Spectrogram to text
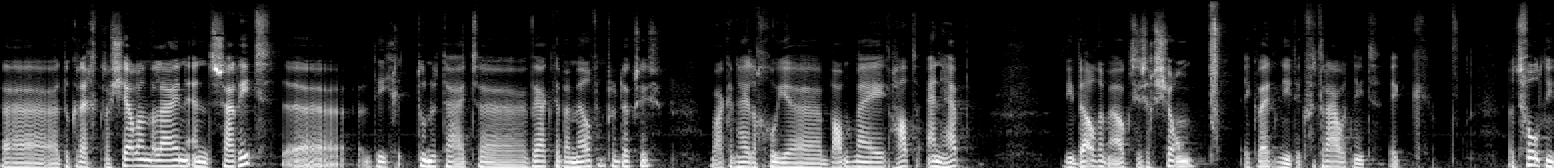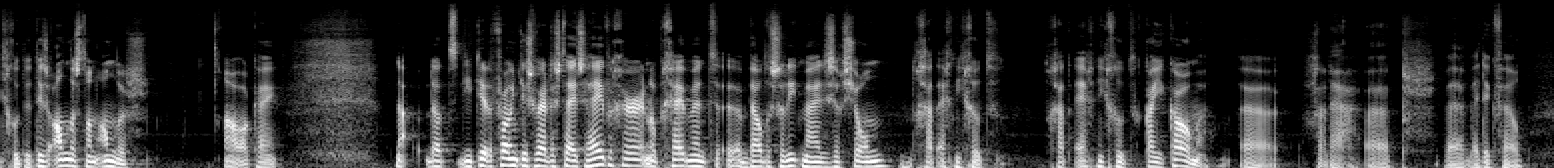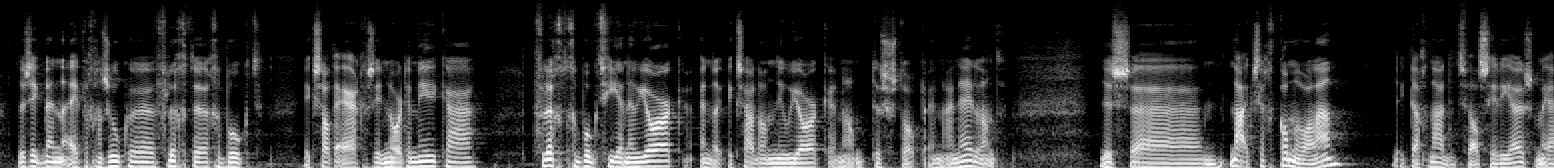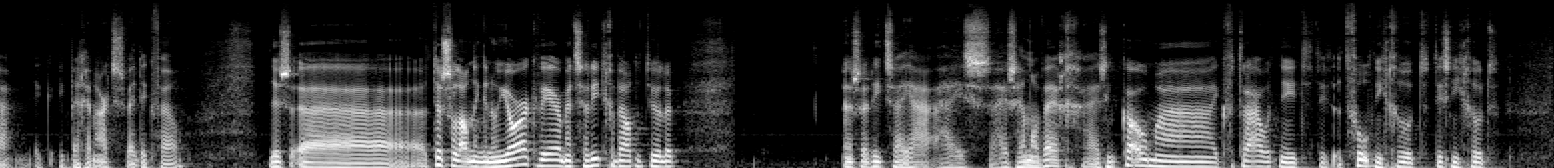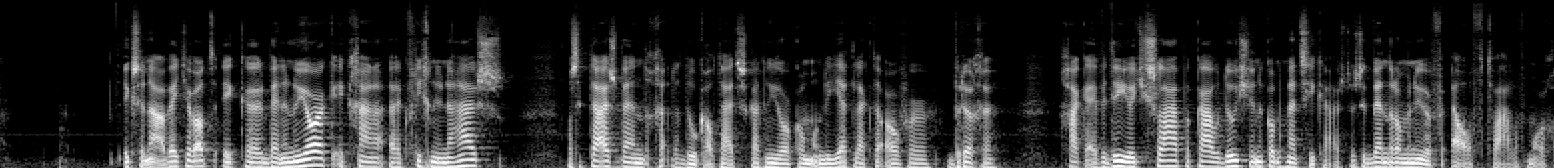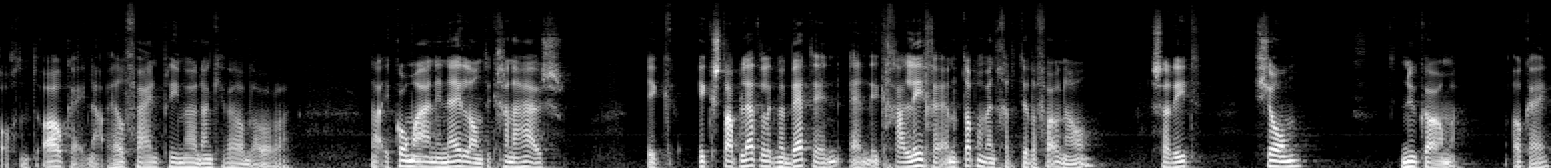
Eh, toen kreeg ik Rachel aan de lijn. En Sarit, eh, die toen de tijd eh, werkte bij Melvin Producties... waar ik een hele goede band mee had en heb... die belde me ook. Die zegt, John, ik weet het niet. Ik vertrouw het niet. Ik, het voelt niet goed. Het is anders dan anders. Oh, oké. Nou, dat, die telefoontjes werden steeds heviger. En op een gegeven moment eh, belde Sarit mij. Die zegt, John, het gaat echt niet goed. Het gaat echt niet goed. Kan je komen? Zei, nou ja, eh, weet ik veel. Dus ik ben even gaan zoeken, vluchten geboekt. Ik zat ergens in Noord-Amerika. Vlucht geboekt via New York. En ik zou dan New York en dan tussenstop en naar Nederland. Dus, nou, ik zeg, kom er wel aan. Ik dacht, nou, dit is wel serieus. Maar ja, ik, ik ben geen arts, weet ik veel. Dus eh, tussenlanding in New York weer met Sarit gebeld natuurlijk. En Sarit zei, ja, hij is, hij is helemaal weg. Hij is in coma. Ik vertrouw het niet. Het, het voelt niet goed. Het is niet goed. Ik zei, nou, weet je wat? Ik eh, ben in New York. Ik, ga, eh, ik vlieg nu naar huis. Als ik thuis ben, dat doe ik altijd als ik uit New York kom om de jetlag te overbruggen. Ga ik even drie uurtjes slapen, koude douche en dan kom ik naar het ziekenhuis. Dus ik ben er om een uur of elf, twaalf morgenochtend. Oké, nou heel fijn, prima, dankjewel, bla bla bla. Nou, ik kom aan in Nederland, ik ga naar huis. Ik, ik stap letterlijk mijn bed in en ik ga liggen. En op dat moment gaat de telefoon al. Sarit, Sean, nu komen. Oké.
